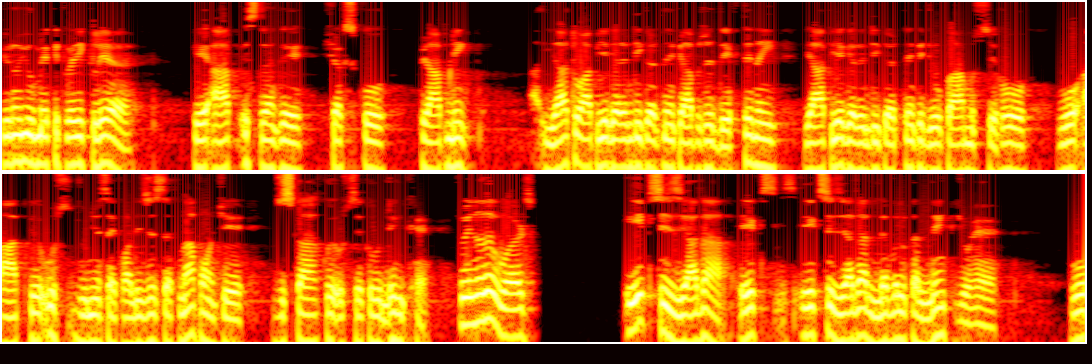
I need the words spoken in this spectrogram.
you know you make it very clear کہ آپ اس طرح کے شخص کو پھر آپ نہیں یا تو آپ یہ گارنٹی کرتے ہیں کہ آپ اسے دیکھتے نہیں، یا آپ یہ گارنٹی کرتے ہیں کہ جو کام اس سے ہو، وہ آپ کے اس جونیئر سائیکالوجسٹ تک نہ پہنچے، جس کا کوئی اس سے کوئی لنک ہے۔ تو ان ادر ورڈس ایک سے زیادہ ایک ایک سے زیادہ لیول کا لنک جو ہے، وہ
